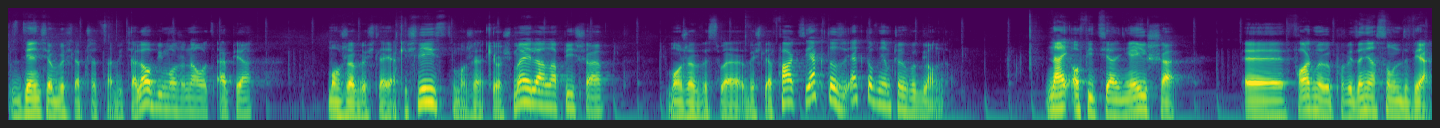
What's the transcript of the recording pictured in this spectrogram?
zdjęcie wyślę przedstawicielowi może na WhatsAppie, może wyślę jakiś list, może jakiegoś maila napiszę, może wysłę, wyślę faks. Jak to, jak to w Niemczech wygląda? Najoficjalniejsze y, formy wypowiedzenia są dwie.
